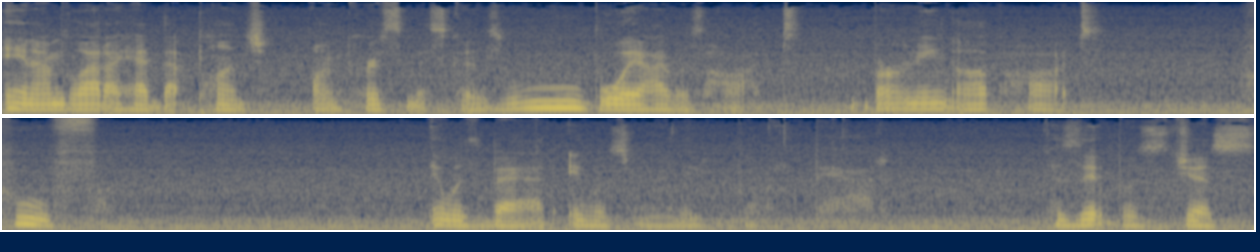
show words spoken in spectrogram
And I'm glad I had that punch on Christmas because, ooh, boy, I was hot. Burning up hot. Oof. It was bad. It was really, really bad. Because it was just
